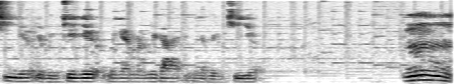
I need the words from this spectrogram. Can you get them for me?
ขี้เยอะอย่าเบงขี้เยอะไม่งั้นมันไม่ได้อย่าเบงขี้เยอะ อืม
